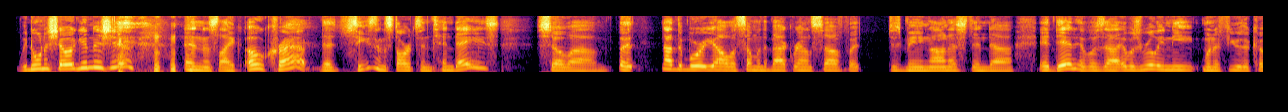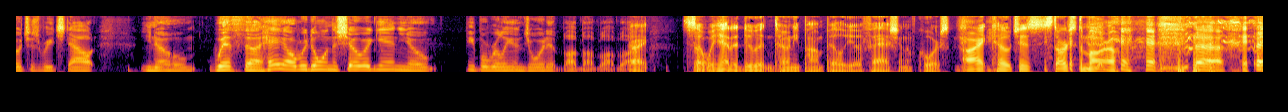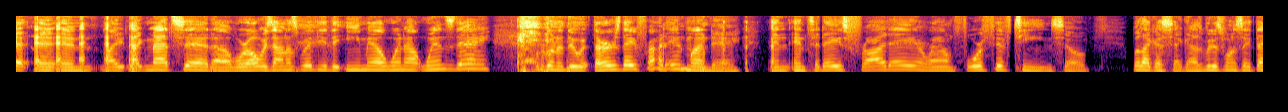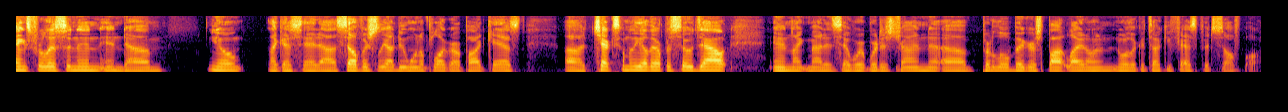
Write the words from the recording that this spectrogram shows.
we doing a show again this year? and it's like, oh crap, the season starts in ten days. So, um, but not to bore y'all with some of the background stuff, but just being honest, and uh, it did. It was uh, it was really neat when a few of the coaches reached out, you know, with uh, hey, are we doing the show again? You know, people really enjoyed it. Blah blah blah blah. Right. So, so we had to do it in Tony Pompilio fashion, of course. All right, coaches, starts tomorrow. uh, and, and, like like Matt said, uh, we're always honest with you. The email went out Wednesday. We're going to do it Thursday, Friday, and Monday. And and today's Friday around four fifteen. So but like I said, guys, we just want to say thanks for listening. And, um, you know, like I said, uh, selfishly, I do want to plug our podcast. Uh, check some of the other episodes out. And like Matt had said, we're, we're just trying to uh, put a little bigger spotlight on Northern Kentucky fast pitch softball.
